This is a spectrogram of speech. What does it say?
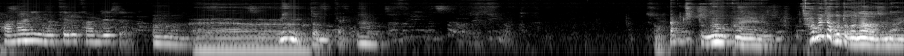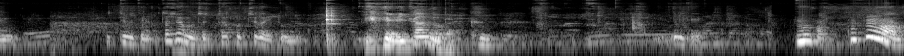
鼻に抜ける感じですねうん。へー。ミントみたいうん。そうあちょっとなんかね食べたことがない味なんよ。言ってみて。私はもう絶対こっちがいいと思う。えいかんのかい。見てなんかこっちは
